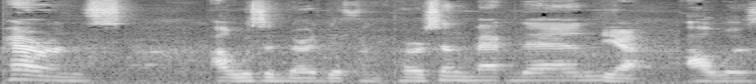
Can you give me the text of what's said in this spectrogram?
parents, I was a very different person back then. Yeah. I was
